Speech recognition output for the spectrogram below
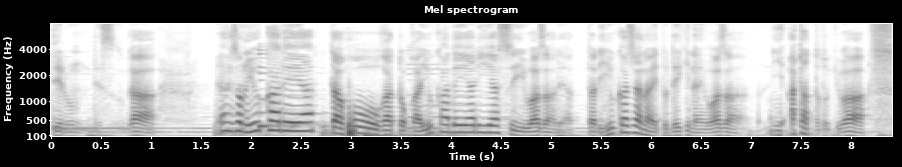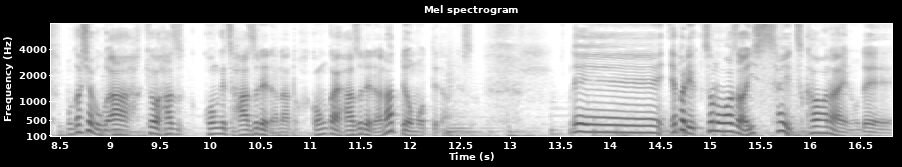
てるんですがやはりその床でやった方がとか床でやりやすい技であったり床じゃないとできない技に当たった時は昔は僕ああ今日はず今月外れだなとか今回外れだなって思ってたんです。でやっぱりその技は一切使わないので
